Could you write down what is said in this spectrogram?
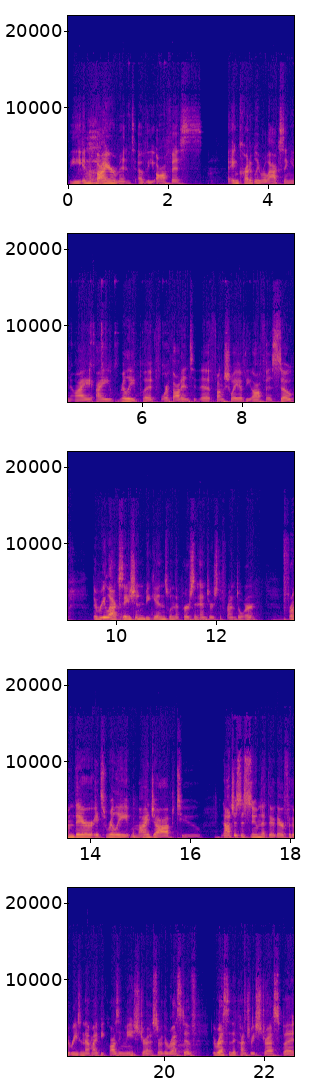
the environment of the office incredibly relaxing. You know, I I really put forethought into the feng shui of the office. So the relaxation begins when the person enters the front door. From there, it's really my job to not just assume that they're there for the reason that might be causing me stress or the rest of the rest of the country stress, but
